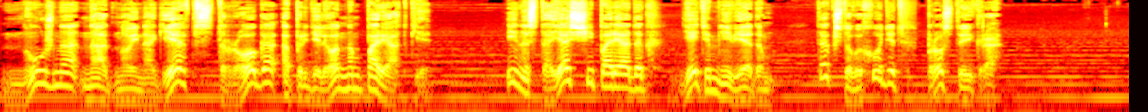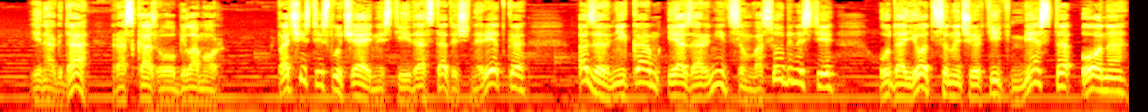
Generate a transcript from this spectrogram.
нужно на одной ноге в строго определенном порядке. И настоящий порядок детям неведом, так что выходит просто игра. Иногда, рассказывал Беломор, по чистой случайности и достаточно редко, озорникам и озорницам в особенности удается начертить место она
